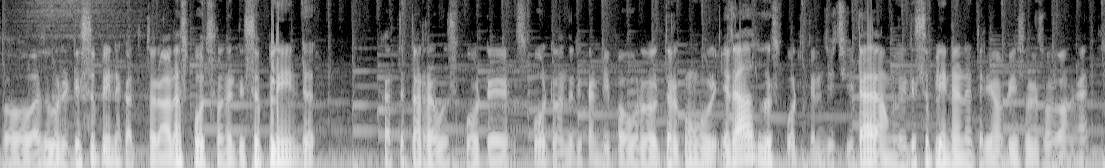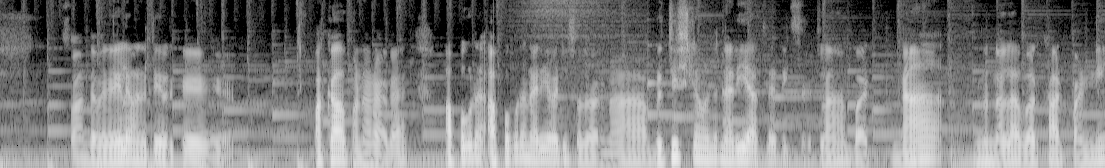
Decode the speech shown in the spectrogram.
ஸோ அது ஒரு டிசிப்ளினை கற்றுத்தரும் அதான் ஸ்போர்ட்ஸ் வந்து டிசிப்ளின்டு கற்றுத்தர்ற ஒரு ஸ்போர்ட்டு ஸ்போர்ட் வந்துட்டு கண்டிப்பாக ஒரு ஒருத்தருக்கும் ஒரு ஏதாவது ஒரு ஸ்போர்ட் தெரிஞ்சு வச்சுக்கிட்டா அவங்களுக்கு டிசிப்ளின் என்ன தெரியும் அப்படின்னு சொல்லி சொல்லுவாங்க. ஸோ அந்த விதையில் வந்துட்டு இவருக்கு பக்காவாக பண்ணார் அதை. அப்போ கூட அப்போ கூட நிறைய வாட்டி சொல்லுவார் நான் பிரிட்டிஷில் வந்து நிறைய அத்லெட்டிக்ஸ் இருக்கலாம் பட் நான் இன்னும் நல்லா ஒர்க் அவுட் பண்ணி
